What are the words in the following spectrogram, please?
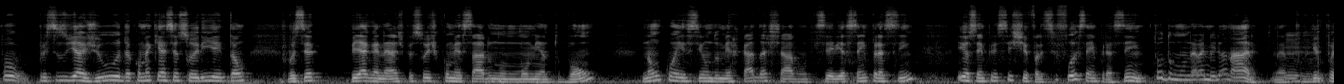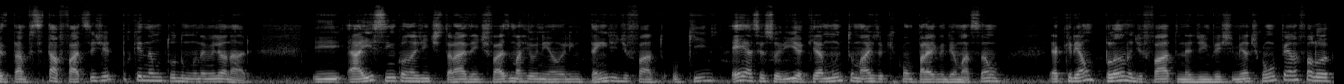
pô, preciso de ajuda, como é que é a assessoria? Então, você pega, né? As pessoas começaram num momento bom, não conheciam do mercado, achavam que seria sempre assim, e eu sempre insisti, falei, se for sempre assim, todo mundo era milionário, né? Uhum. Porque pô, tá, se tá fácil desse jeito, por que não todo mundo é milionário? E aí sim, quando a gente traz, a gente faz uma reunião, ele entende de fato o que é assessoria, que é muito mais do que comprar e vender uma ação, é criar um plano de fato, né, de investimentos, como o Pena falou.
